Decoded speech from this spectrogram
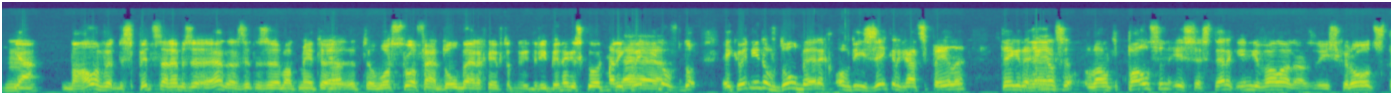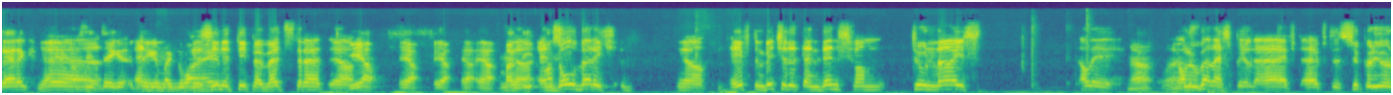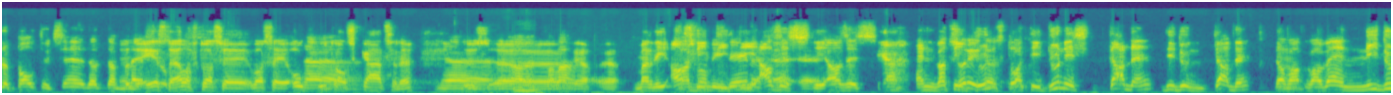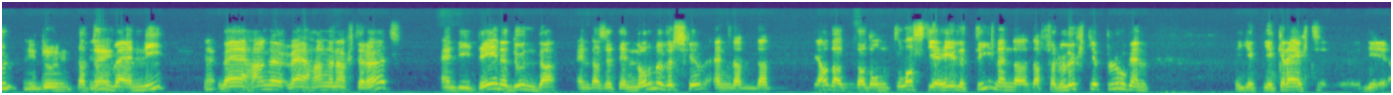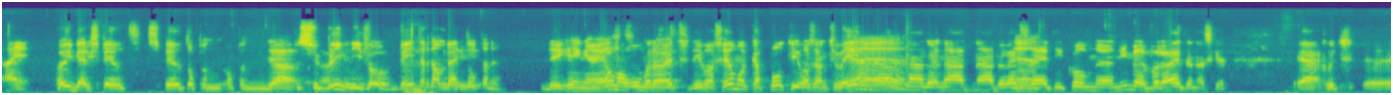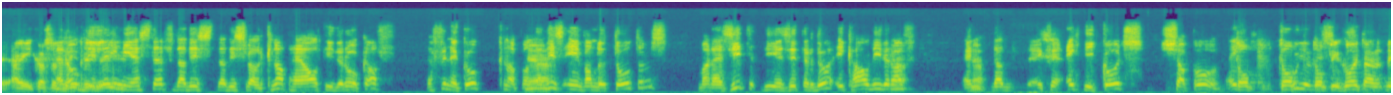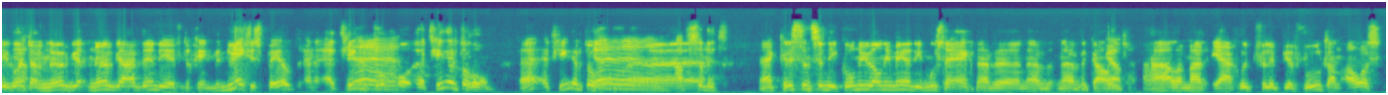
Hmm. Ja, behalve de spits, daar, hebben ze, hè, daar zitten ze wat mee te, Ja. te worstelen. Enfin, Dolberg heeft er nu drie binnengescoord. Maar ik, weet niet of, Do- ik weet niet of Dolberg of die zeker gaat spelen tegen de Nee. Engelsen. Want Paulsen is eh, sterk ingevallen. Dat is, die is groot, sterk. Ja, ja, Als die tegen, en tegen Maguire... gezien het type wedstrijd. Ja. Ja, ja, ja, ja. Maar die en Dolberg ja, heeft een beetje de tendens van too nice. Allee, Ja. Alhoewel hij speelde, hij heeft, hij heeft een superieure baltoets. Hè. Dat, dat blijft de eerste ook- helft was hij, was hij ook Ja, goed als kaatser. Hè? Ja, Dus, eh, ja, voilà. Maar die as Maar die, van die, die, as eh, is, eh, die as is. En wat die, doen, wat die doen is dat, hè. Die doen dat, hè. Dat wat, wat wij niet doen, niet doen. dat Nee. doen wij niet. Nee. Wij, hangen, wij hangen achteruit. En die Denen doen dat. En dat is het enorme verschil. En dat, dat, ja, dat, dat ontlast je hele team. En dat, dat verlucht je ploeg. En je, je krijgt... Die, Heuberg speelt, speelt op een, op een Ja, subliem niveau. Beter dan bij Tottenham. Die ging helemaal onderuit. Die was helemaal kapot. Die was aan het wenen Ja, ja, ja. na, de, na, na de wedstrijd. Die kon eh, niet meer vooruit. En als je... Ja, goed. eh, allee, ik was En ook die Leni, Stef, dat is, dat is wel knap. Hij haalt die er ook af. Dat vind ik ook knap, want dat is een van de totems. Maar hij ziet, die zit erdoor, ik haal die eraf. En dat, ik vind echt die coach, chapeau. Echt Top, top, top. Die gooit daar, die gooit Ja. daar Neurga- Neurgaard in. Die heeft nog geen minuut Echt. gespeeld. En het ging, Ja, er, ja, toch, het ging er toch om. Hè? Het ging er toch om. Eh, absoluut. Hè, Christensen die kon nu wel niet meer, die moest hij echt naar de, naar, naar de kant halen. Maar ja, goed, Filip, je voelt aan alles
